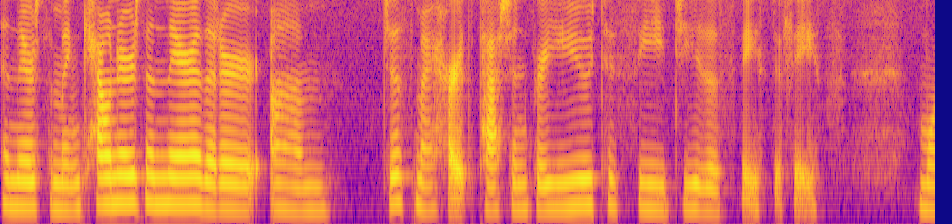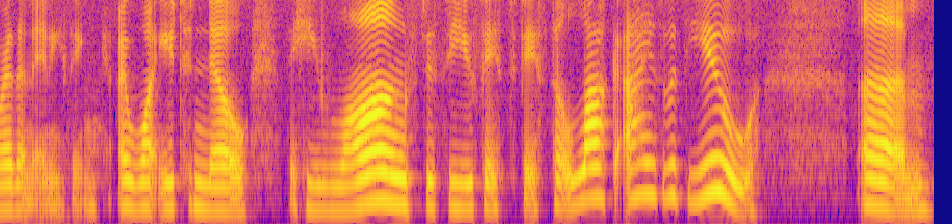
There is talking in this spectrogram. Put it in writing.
and there's some encounters in there that are um, just my heart's passion for you to see Jesus face to face more than anything. I want you to know that He longs to see you face to face, to lock eyes with you. Um,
